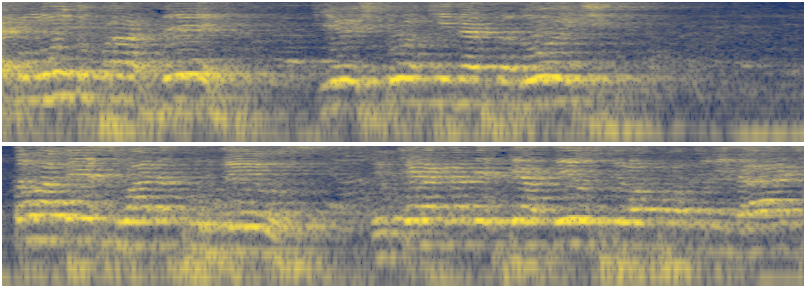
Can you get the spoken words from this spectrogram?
É com muito prazer que eu estou aqui nessa noite, tão abençoada por Deus. Eu quero agradecer a Deus pela oportunidade,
